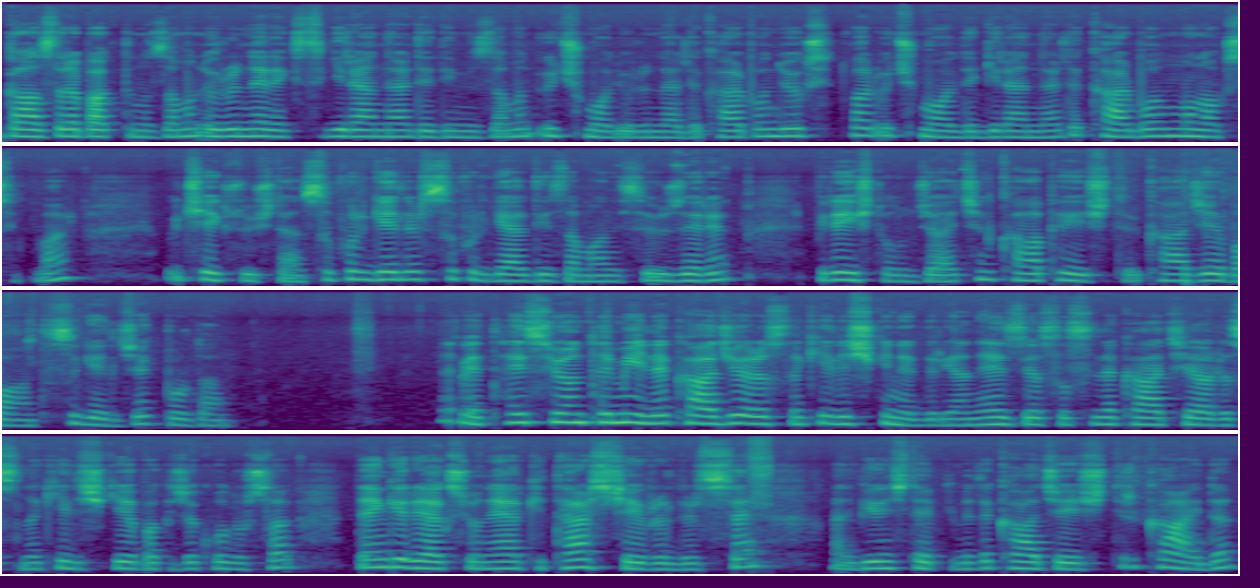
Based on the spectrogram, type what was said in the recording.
Gazlara baktığımız zaman ürünler eksi girenler dediğimiz zaman 3 mol ürünlerde karbondioksit var. 3 mol de girenlerde karbon monoksit var. 3 eksi 3'ten 0 gelir. 0 geldiği zaman ise üzeri 1'e eşit olacağı için Kp eşittir Kc bağıntısı gelecek buradan. Evet, HES yöntemi ile Kc arasındaki ilişki nedir? Yani HES yasası ile Kc arasındaki ilişkiye bakacak olursak denge reaksiyonu eğer ki ters çevrilirse hani birinci tepkimede Kc eşittir K'ydı.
